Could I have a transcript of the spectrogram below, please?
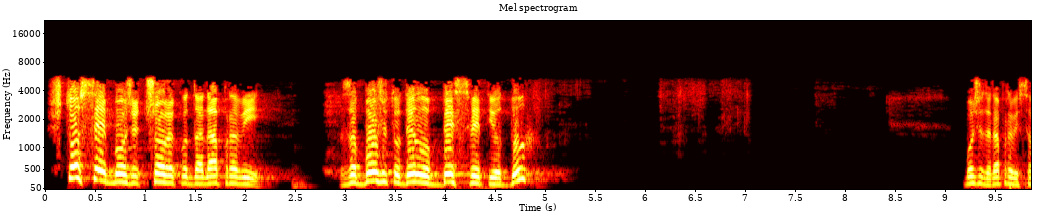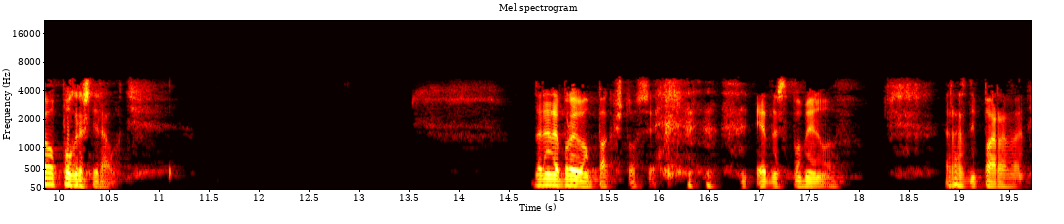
што се може човекот да направи за Божето дело без Светиот Дух, може да направи само погрешни работи. Да не набројувам пак што се. Еднаш споменував разни паравани,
